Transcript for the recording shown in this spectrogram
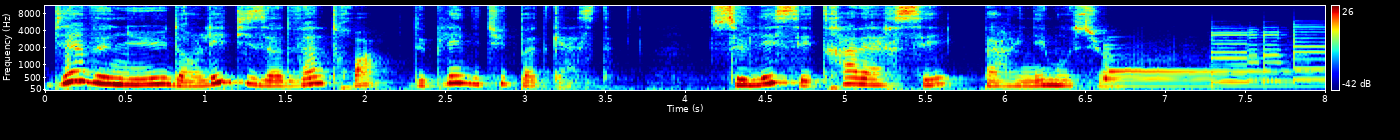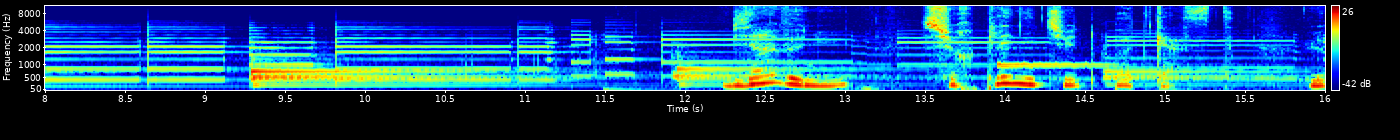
Bienvenue dans l'épisode 23 de Plénitude Podcast. Se laisser traverser par une émotion. Bienvenue sur Plénitude Podcast, le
